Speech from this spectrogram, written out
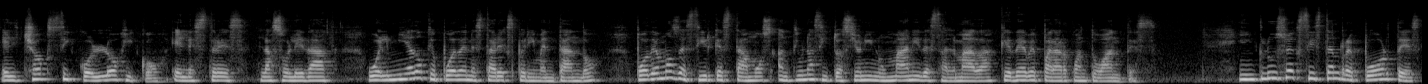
el shock psicológico, el estrés, la soledad o el miedo que pueden estar experimentando, podemos decir que estamos ante una situación inhumana y desalmada que debe parar cuanto antes. Incluso existen reportes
